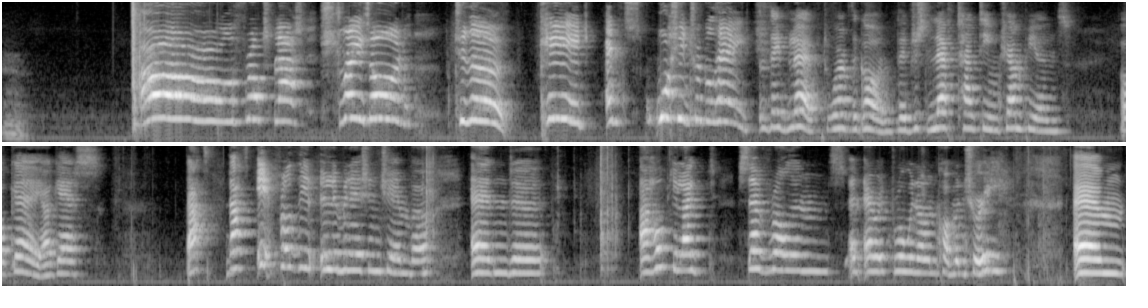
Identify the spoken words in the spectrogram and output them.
Hmm. Oh, frog splash straight on to the cage and squashing Triple H. And they've left. Where have they gone? They've just left tag team champions. Okay, I guess that's that's it for the elimination chamber. And uh, I hope you liked Seth Rollins and Eric Rowan on commentary. Um,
